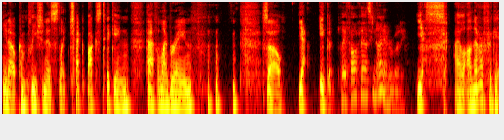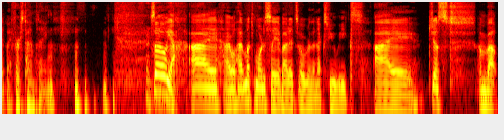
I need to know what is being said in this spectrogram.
you know, completionist, like checkbox ticking half of my brain. so yeah, it good. Play Final Fantasy IX, everybody. Yes, I'll, I'll never forget my first time playing. so yeah, I I will have much more to say about it over the next few weeks. I just I'm about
